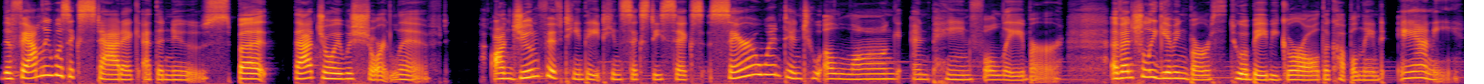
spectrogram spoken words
the family was ecstatic at the news, but that joy was short lived. On June 15, 1866, Sarah went into a long and painful labor, eventually giving birth to a baby girl the couple named Annie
